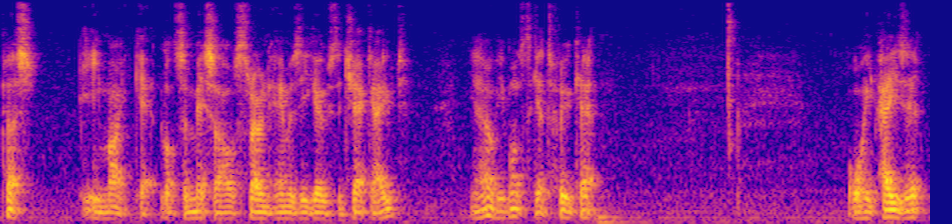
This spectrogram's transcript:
Plus, he might get lots of missiles thrown at him as he goes to check out. You know, he wants to get to Phuket. Or he pays it,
